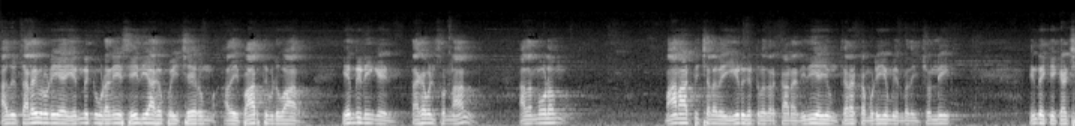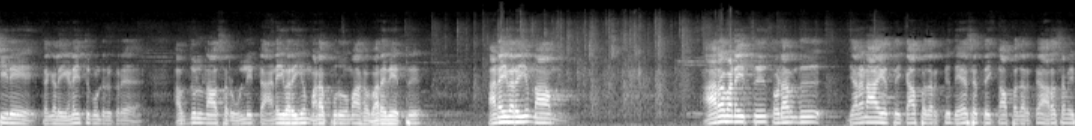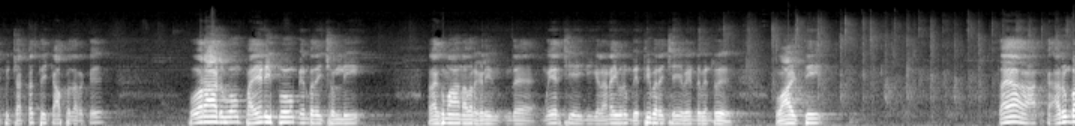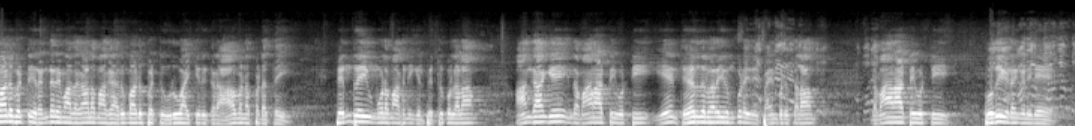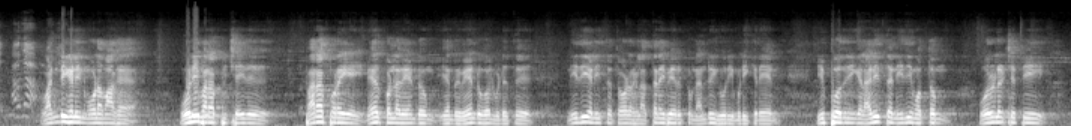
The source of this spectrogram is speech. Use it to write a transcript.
அது தலைவருடைய எண்ணுக்கு உடனே செய்தியாக போய் சேரும். அதை பார்த்து விடுவார் என்று நீங்கள் தகவல் சொன்னால் அதன் மூலம் மாநாட்டு செலவை ஈடுகட்டுவதற்கான நிதியையும் திரட்ட முடியும் என்பதை சொல்லி இன்றைக்கு கட்சியிலே தங்களை இணைத்து கொண்டிருக்கிற அப்துல் நாசர் உள்ளிட்ட அனைவரையும் மனப்பூர்வமாக வரவேற்று அனைவரையும் நாம் அரவணைத்து தொடர்ந்து ஜனநாயகத்தை காப்பதற்கு தேசத்தை காப்பதற்கு அரசமைப்பு சட்டத்தை காப்பதற்கு போராடுவோம் பயணிப்போம் என்பதை சொல்லி ரகுமான் அவர்களின் இந்த முயற்சியை நீங்கள் அனைவரும் வெற்றி பெறச் செய்ய வேண்டும் என்று வாழ்த்தி தயா அரும்பாடுபட்டு ரெண்டரை மாத காலமாக அரும்பாடுபட்டு உருவாக்கி இருக்கிற ஆவணப்படத்தை பென்ட்ரைவ் மூலமாக நீங்கள் பெற்றுக்கொள்ளலாம் ஆங்காங்கே இந்த மாநாட்டை ஒட்டி ஏன் தேர்தல் வரையிலும் கூட இதை பயன்படுத்தலாம்? இந்த மாநாட்டை ஒட்டி பொது இடங்களிலே வண்டிகளின் மூலமாக ஒளிபரப்பு செய்து பரப்புரையை மேற்கொள்ள வேண்டும் என்று வேண்டுகோள் விடுத்து நிதி அளித்த தோழர்கள் அத்தனை பேருக்கும் நன்றி கூறி முடிக்கிறேன். இப்போது நீங்கள் அளித்த நிதி மொத்தம் ஒரு லட்சத்தி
